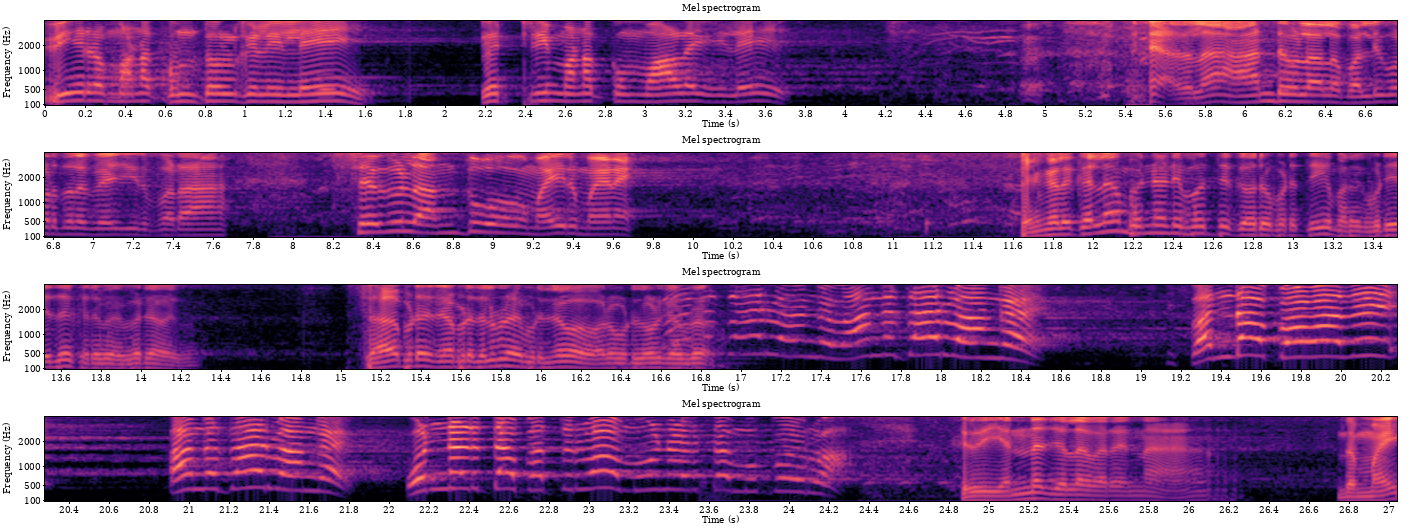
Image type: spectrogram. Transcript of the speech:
வீர மணக்கும் தோள்களிலே வெற்றி மணக்கும் மாலையிலே அதெல்லாம் ஆண்டு விழாவில் பள்ளிக்கூடத்தில் பேசியிருப்படா. செகுல் அந்து மயிர் மயனே எங்களுக்கெல்லாம் பின்னாடி பற்றி கருப்படுத்தி மறக்கப்படியது கருப்பை சாப்பிட நேரத்தில் சார் வாங்க வாங்க சார் வாங்க வந்தா போகாது. வாங்க சார் வாங்க. ஒன்று எடுத்தா பத்து ரூபா மூணு எடுத்தா முப்பது ரூபா. இது என்ன சொல்ல வரேன்னா இந்த மை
